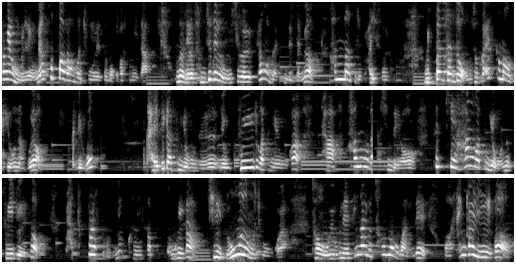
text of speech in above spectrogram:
평양 물냉면, 솥밥을 한번 주문해서 먹어봤습니다. 우선 제가 전체적인 음식을 평을 말씀드리자면 한마디로 맛있어요. 밑반찬도 엄청 깔끔하고 개운하고요. 그리고 갈비 같은 경우는 여기 구이류 같은 경우가 다 한우 맛인데요. 특히 한우 같은 경우는 구이류에서 다 투플러스거든요. 그러니까 고기가 질이 너무너무 좋은 거야. 저 이번에 생갈비 처음 먹어봤는데 와 생갈비가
